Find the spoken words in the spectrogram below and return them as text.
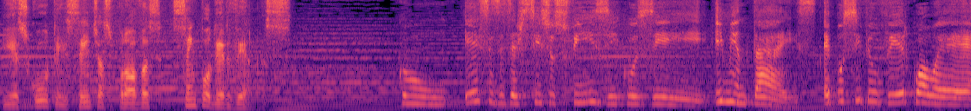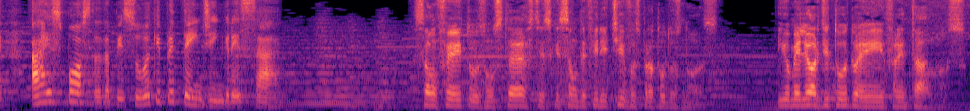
e escuta e sente as provas sem poder vê-las. Com esses exercícios físicos e, e mentais, é possível ver qual é a resposta da pessoa que pretende ingressar. São feitos uns testes que são definitivos para todos nós. E o melhor de tudo é enfrentá-los.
